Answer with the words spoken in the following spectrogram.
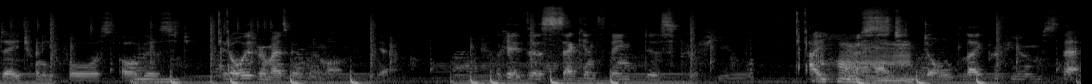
day 24th August. It always reminds me of my mom. Yeah. Okay, the second thing is perfume. I used to Mhm. don't like perfumes that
